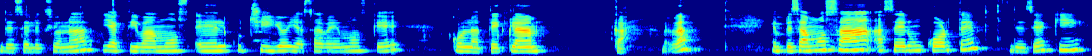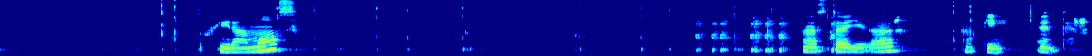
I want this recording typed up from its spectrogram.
deseleccionar y activamos el cuchillo, ya sabemos que con la tecla K, ¿verdad? Empezamos a hacer un corte desde aquí, giramos hasta llegar aquí, Enter.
